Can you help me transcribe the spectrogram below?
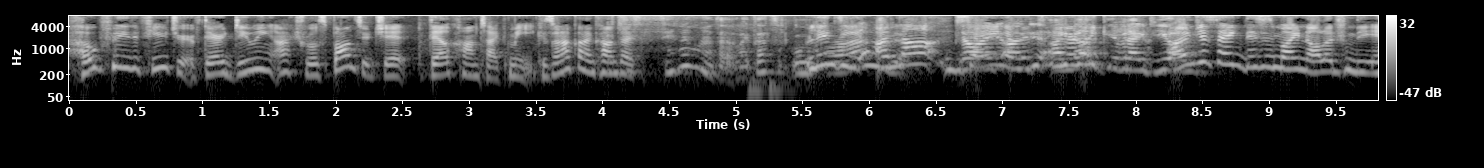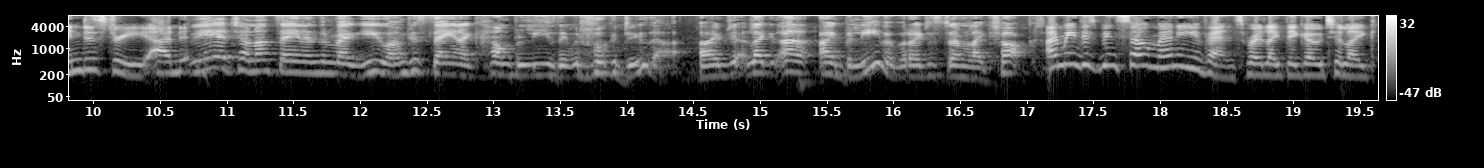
Hopefully, in the future, if they're doing actual sponsorship, they'll contact me because they're not going to contact. cinema though, like that's Lindsay, I'm not No, saying I, I'm, I'm you're not like, giving you. I'm just saying this is my knowledge from the industry, and Bitch, I'm not saying anything about you. I'm just saying I can't believe they would fucking do that. I'm just, like, I, I believe it, but I just am like shocked. I mean, there's been so many events where like they go to like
